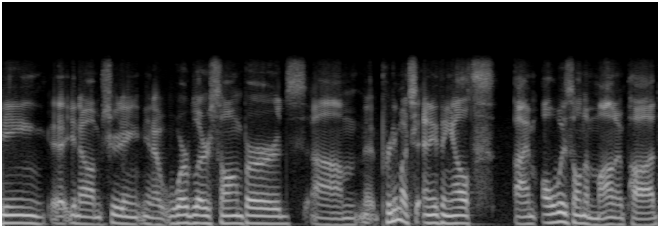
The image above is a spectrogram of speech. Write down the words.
being, uh, you know, I'm shooting, you know, warblers, songbirds, um, pretty much anything else. I'm always on a monopod,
